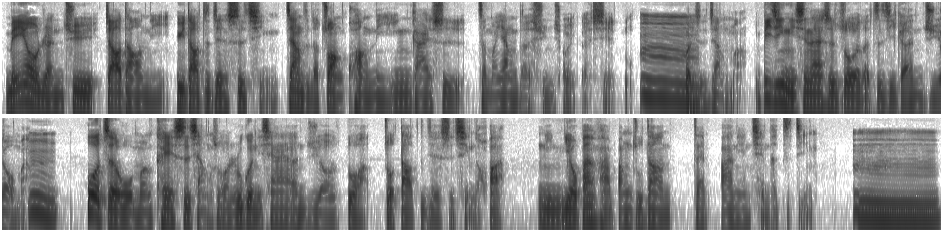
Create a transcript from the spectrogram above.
没有人去教导你遇到这件事情这样子的状况，你应该是怎么样的寻求一个协助，嗯，会是这样吗？毕竟你现在是做的自己一个 NGO 嘛，嗯，或者我们可以试想说，如果你现在 NGO 做做到这件事情的话，你有办法帮助到在八年前的自己吗？嗯。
